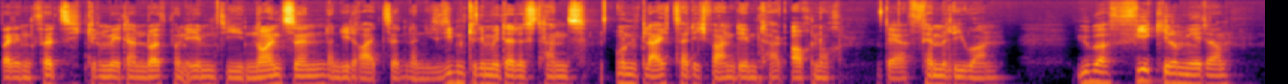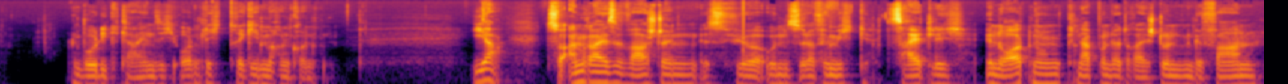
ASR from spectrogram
bei den 40 Kilometern läuft man eben die 19, dann die 13, dann die 7 Kilometer Distanz und gleichzeitig war an dem Tag auch noch der Family One. Über 4 Kilometer, wo die Kleinen sich ordentlich dreckig machen konnten. Ja, zur Anreise Warstein ist für uns oder für mich zeitlich in Ordnung, knapp unter drei Stunden gefahren.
